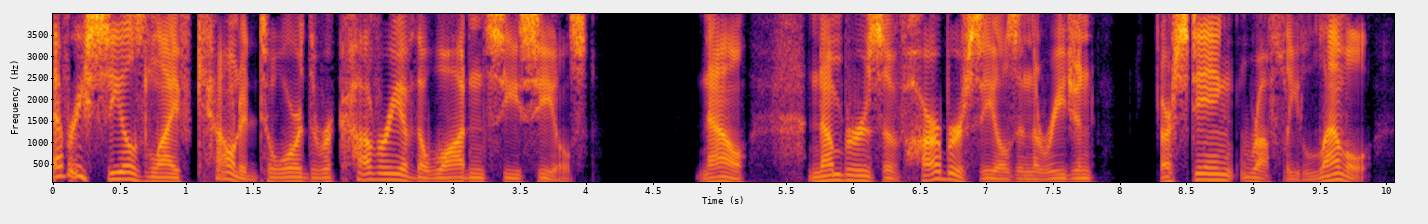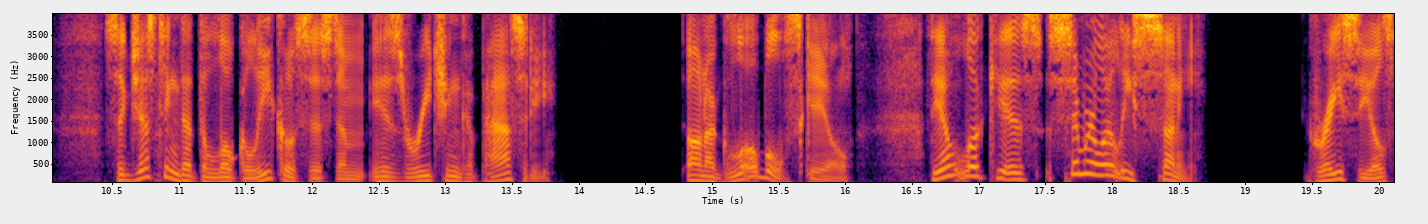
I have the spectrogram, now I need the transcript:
every seal's life counted toward the recovery of the Wadden Sea seals. Now, numbers of harbor seals in the region are staying roughly level, suggesting that the local ecosystem is reaching capacity. On a global scale, the outlook is similarly sunny. Gray seals,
